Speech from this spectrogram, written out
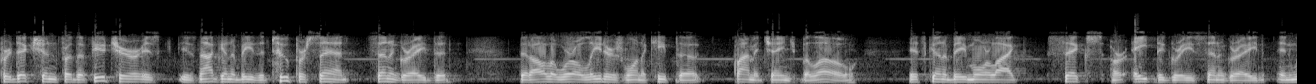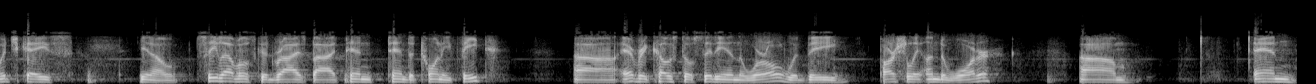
prediction for the future is is not going to be the two percent centigrade that that all the world leaders want to keep the climate change below. It's going to be more like six or eight degrees centigrade, in which case you know, sea levels could rise by 10, 10 to 20 feet. Uh, every coastal city in the world would be partially underwater. Um, and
